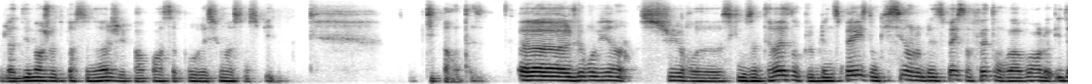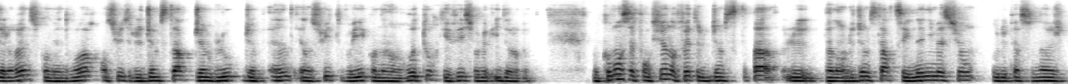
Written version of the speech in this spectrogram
la démarche de votre personnage et par rapport à sa progression à son speed. Petite parenthèse. Euh, je reviens sur ce qui nous intéresse, donc le blend space. Donc ici dans le blend space, en fait, on va avoir le idle run, ce qu'on vient de voir. Ensuite le jump start, jump loop, jump end, et ensuite vous voyez qu'on a un retour qui est fait sur le idle run. Donc comment ça fonctionne En fait, le jump start, pardon, le jump start, c'est une animation où le personnage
